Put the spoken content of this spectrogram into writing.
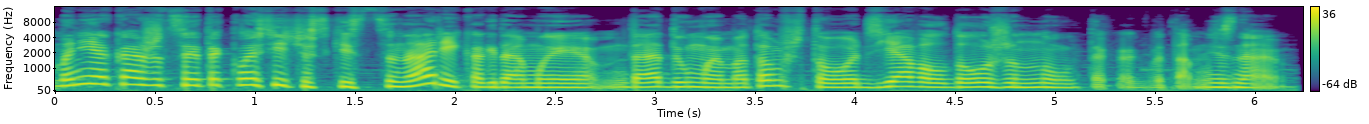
мне кажется, это классический сценарий, когда мы да, думаем о том, что дьявол должен, ну, так как бы там, не знаю,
